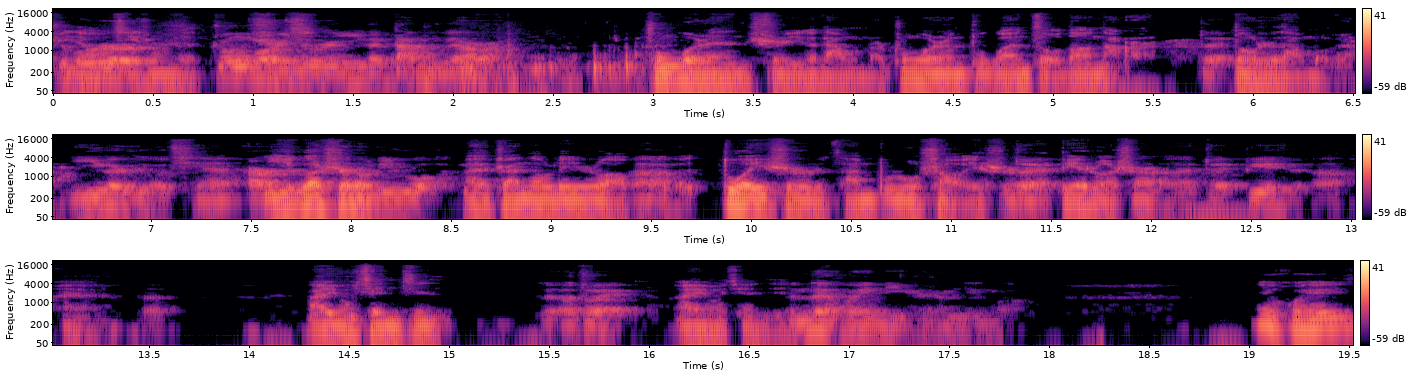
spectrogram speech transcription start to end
比较集中的。中国人就是一个大目标吧？中国人是一个大目标，中国人不管走到哪儿，对都是大目标。一个是有钱，二一个是战斗力弱。哎，战斗力弱啊，多一事咱不如少一事对，别惹事儿，哎，对，憋屈啊。哎爱用现金，呃，对，爱用现金。那回你是什么情况？那回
